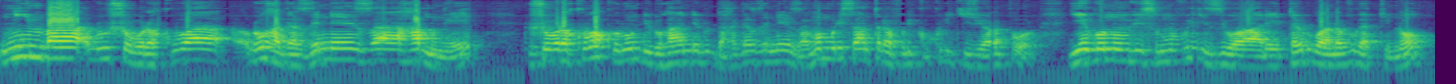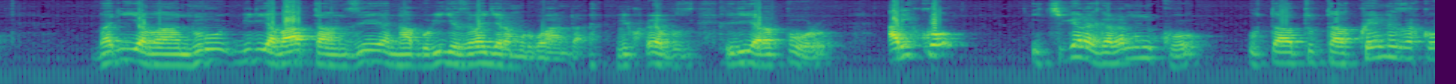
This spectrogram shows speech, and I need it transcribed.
nimba rushobora kuba ruhagaze neza hamwe rushobora kuba ku rundi ruhande rudahagaze neza. Nko muri santara afurika ukurikije iyo raporo yego numvise umuvugizi wa leta y'u rwanda avuga ati no. Bariya bantu biriya batanze ntabwo bigeze bagera mu rwanda niko yavuze iriya raporo. Ariko ikigaragara ni uko uta- tutakwemeza ko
